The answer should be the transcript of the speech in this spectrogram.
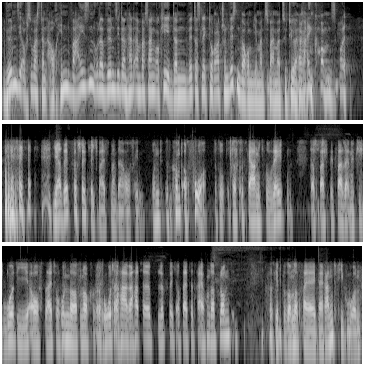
Würden Sie auf sowas dann auch hinweisen oder würden Sie dann halt einfach sagen, okay, dann wird das Lektorat schon wissen, warum jemand zweimal zur Tür hereinkommen soll? ja, selbstverständlich weist man darauf hin. Und es kommt auch vor. Also das ist gar nicht so selten dass beispielsweise eine Figur, die auf Seite 100 noch rote Haare hatte, plötzlich auf Seite 300 blond ist. Das passiert besonders bei, bei Randfiguren.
